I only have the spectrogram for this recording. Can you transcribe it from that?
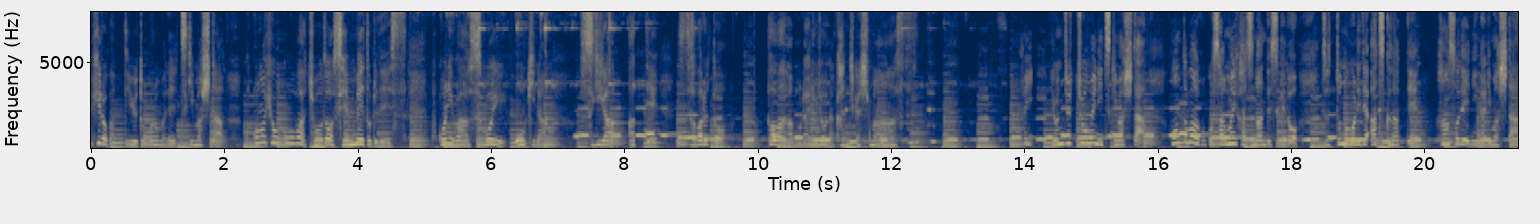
広場っていうところまで着きました。ここの標高はちょうど 1000m です。ここにはすごい大きな杉があって触るとパワーがもらえるような感じがします。はい40丁目に着きました。本当はここ寒いはずなんですけどずっと上りで暑くなって半袖になりました。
